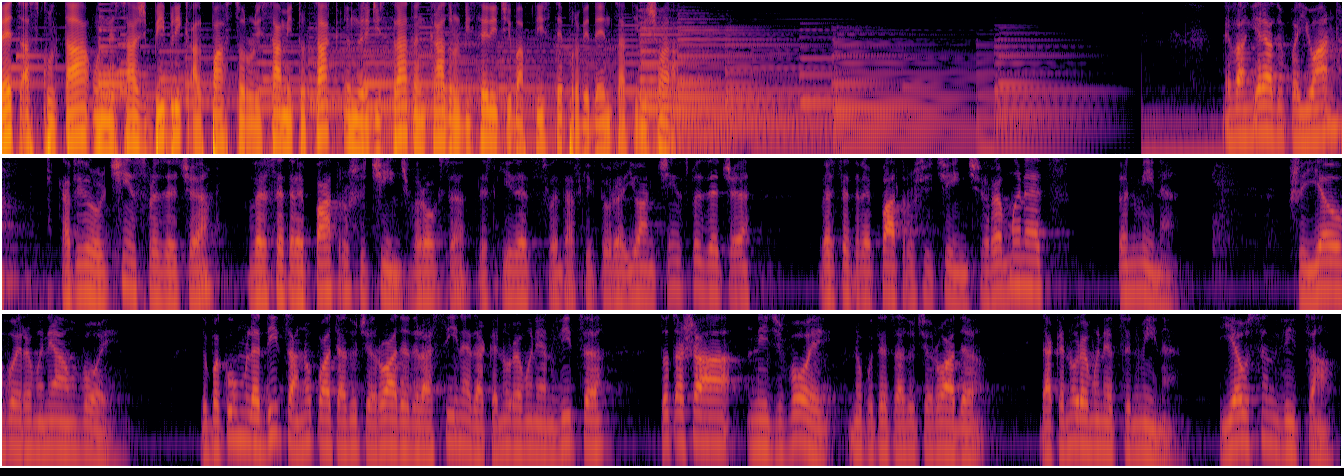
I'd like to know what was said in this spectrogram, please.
Veți asculta un mesaj biblic al pastorului Sami Tuțac înregistrat în cadrul Bisericii Baptiste Providența Timișoara. Evanghelia după Ioan, capitolul 15, versetele 4 și 5. Vă rog să deschideți Sfânta Scriptură. Ioan 15, versetele 4 și 5. Rămâneți în mine și eu voi rămânea în voi. După cum lădița nu poate aduce roade de la sine dacă nu rămâne în viță, tot așa nici voi nu puteți aduce roadă dacă nu rămâneți în mine. Eu sunt vița,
